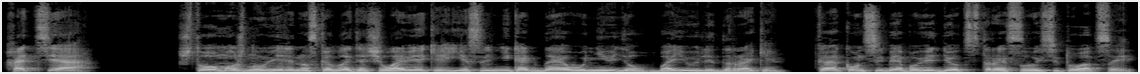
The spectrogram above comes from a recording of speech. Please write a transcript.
Хотя, что можно уверенно сказать о человеке, если никогда его не видел в бою или драке? Как он себя поведет в стрессовой ситуации?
